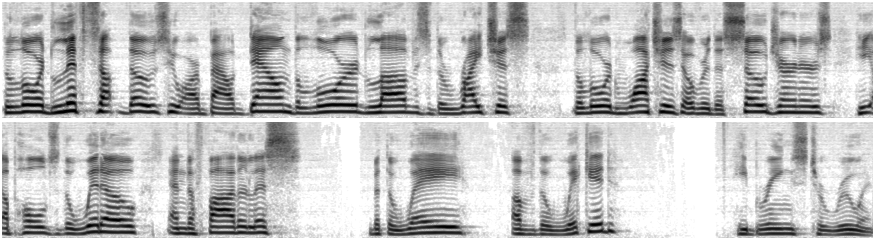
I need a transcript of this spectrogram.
The Lord lifts up those who are bowed down. The Lord loves the righteous. The Lord watches over the sojourners. He upholds the widow and the fatherless. But the way of the wicked he brings to ruin.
